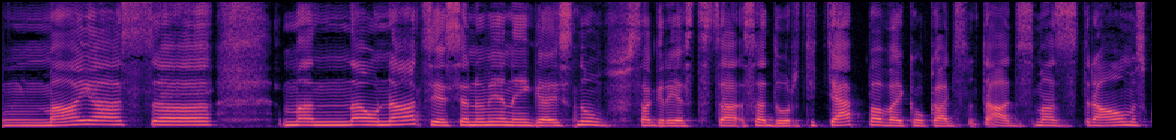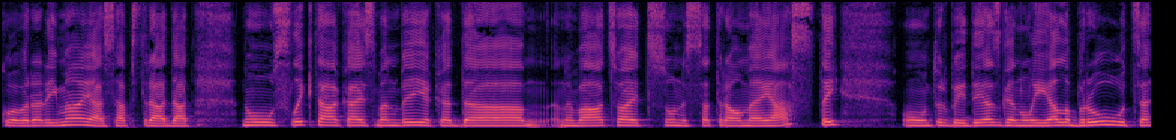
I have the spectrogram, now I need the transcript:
Mm, mājās man nav nācies, ja nu vienīgais, nu, sagriezt, sadurti ķepa vai kaut kādas nu, tādas mazas traumas, ko var arī mājās apstrādāt. Nu, sliktākais man bija, kad uh, vācu aitas un es satraumēju asti, un tur bija diezgan liela brūce.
